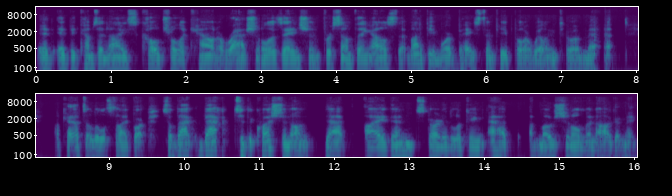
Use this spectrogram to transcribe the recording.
It, it becomes a nice cultural account, a rationalization for something else that might be more base than people are willing to admit. Okay, that's a little sidebar. So back back to the question on that, I then started looking at emotional monogamy.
